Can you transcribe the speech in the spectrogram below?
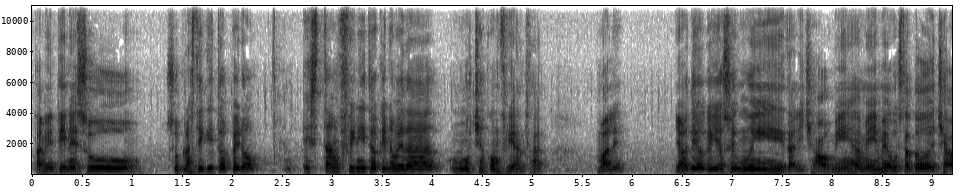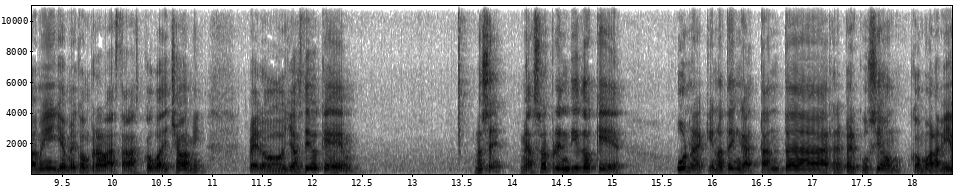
También tiene su, su plastiquito, pero es tan finito que no me da mucha confianza, ¿vale? Ya os digo que yo soy muy tal y Xiaomi, ¿eh? a mí me gusta todo de Xiaomi, yo me compraba hasta las copas de Xiaomi. Pero ya os digo que... No sé, me ha sorprendido que una que no tenga tanta repercusión como la Mi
